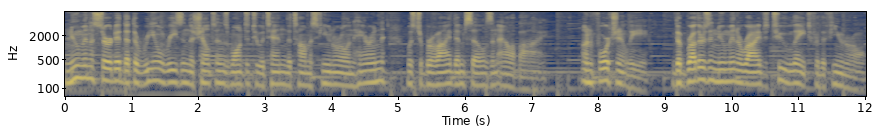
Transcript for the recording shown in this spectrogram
Newman asserted that the real reason the Sheltons wanted to attend the Thomas funeral in Herrin was to provide themselves an alibi. Unfortunately, the brothers and Newman arrived too late for the funeral,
